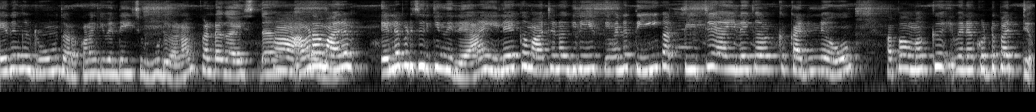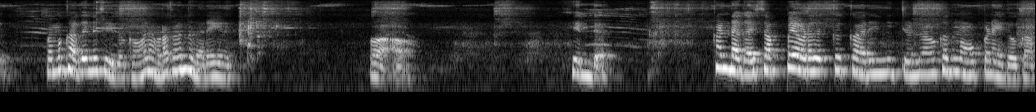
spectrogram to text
ഏതെങ്കിലും റൂം തുറക്കണമെങ്കിൽ ഇവന്റെ ഈ ചൂട് വേണം. കണ്ട ഗൈസ് അവിടെ ആ മരം ഇല പിടിച്ചിരിക്കുന്നില്ലേ? ആ ഇലയൊക്കെ മാറ്റണമെങ്കിൽ ഈ ഇവന്റെ തീ കത്തിയിട്ട് ആ ഇലയൊക്കെ കരിഞ്ഞു പോവും. അപ്പോൾ നമുക്ക് ഇവനെ കൊണ്ട് പറ്റും. അപ്പം നമുക്ക് അതന്നെ തന്നെ ചെയ്ത് നോക്കാം. അവൻ അവിടെ കിടന്ന് കരയാണ്. ആ ആ. ഉണ്ട് കണ്ട ഗൈസ് അപ്പം അവിടെ ഒക്കെ കരിഞ്ഞിട്ടുണ്ട്. നമുക്കതൊന്ന് ഓപ്പൺ ചെയ്ത് നോക്കാം.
